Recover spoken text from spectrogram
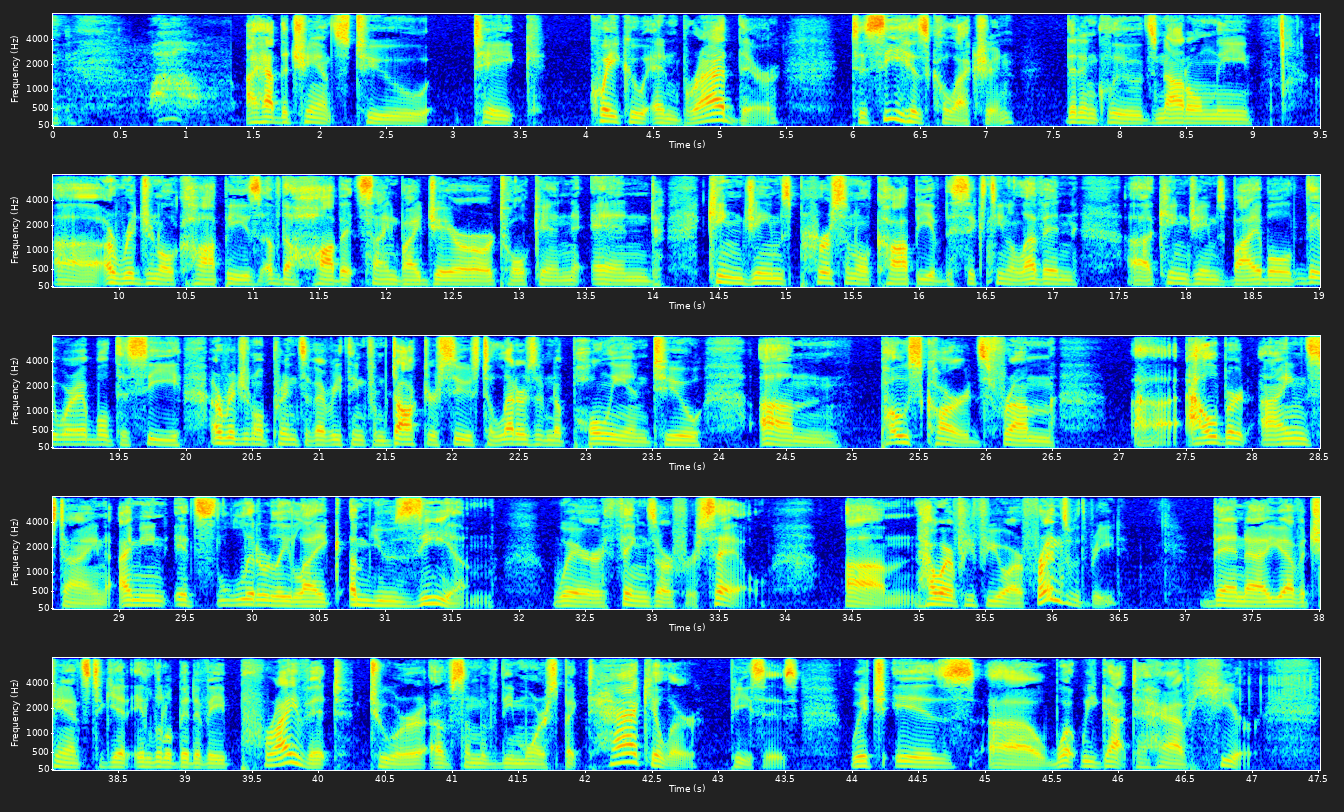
Wow. I had the chance to take Kwaku and Brad there to see his collection that includes not only uh, original copies of The Hobbit signed by J.R.R. Tolkien and King James' personal copy of the 1611 uh, King James Bible. They were able to see original prints of everything from Dr. Seuss to Letters of Napoleon to um, postcards from uh, Albert Einstein. I mean, it's literally like a museum where things are for sale. Um, however, if you are friends with Reid, then uh, you have a chance to get a little bit of a private tour of some of the more spectacular pieces, which is uh, what we got to have here.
